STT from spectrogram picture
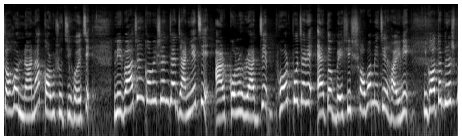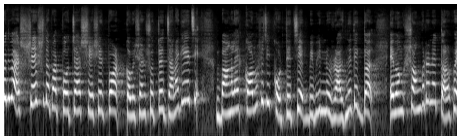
সহ নানা কর্মসূচি হয়েছে। নির্বাচন কমিশন যা জানিয়েছে, আর কোনো রাজ্যে ভোট প্রচারে এত বেশি সভা মিছিল হয়নি। গত বৃহস্পতিবার শেষ দফার প্রচার শেষের পর কমিশন সূত্রে জানা গিয়েছে, বাংলায় কর্মসূচি করতে চেয়ে বিভিন্ন রাজনৈতিক দল এবং সংগঠনের তরফে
